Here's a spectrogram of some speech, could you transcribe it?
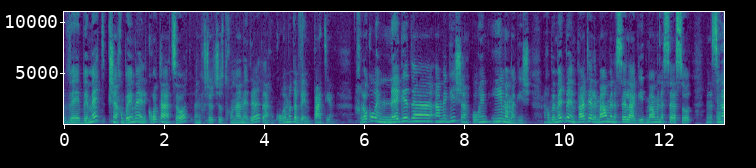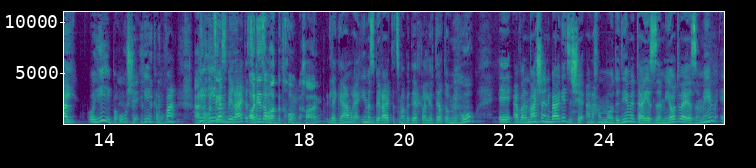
ובאמת, כשאנחנו באים אה, לקרוא את ההצעות, אני חושבת שזו תכונה נהדרת, אנחנו קוראים אותה באמפתיה. אנחנו לא קוראים נגד המגיש, אנחנו קוראים עם המגיש. אנחנו באמת באמפתיה למה הוא מנסה להגיד, מה הוא מנסה לעשות, מנסים או לה... היא. או היא, ברור שהיא, כמובן. היא, היא מסבירה את עצמה עוד טוב. יזמות בתחום, נכון? לגמרי, היא מסבירה את עצמה בדרך כלל יותר טוב מהוא, אה, אבל מה שאני באה להגיד זה שאנחנו מעודדים את היזמיות והיזמים אה,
